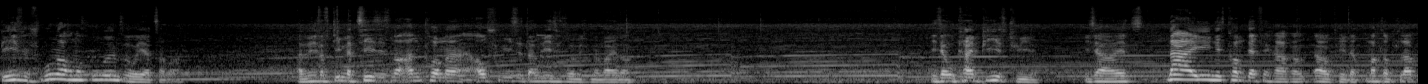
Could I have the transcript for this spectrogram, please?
bisschen Schwung auch noch holen, so jetzt aber. Aber wenn ich auf die Mercedes noch ankomme, aufschließe, dann lese ich wohl nicht mehr weiter. Ist ja auch kein PS3. Ist ja jetzt. Nein, jetzt kommt der Ferrari. Ah, okay, da macht er Platz.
